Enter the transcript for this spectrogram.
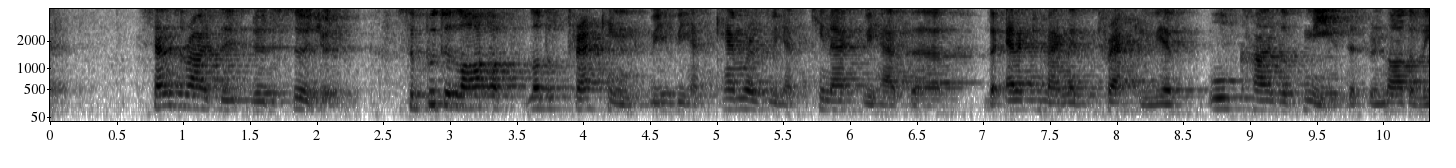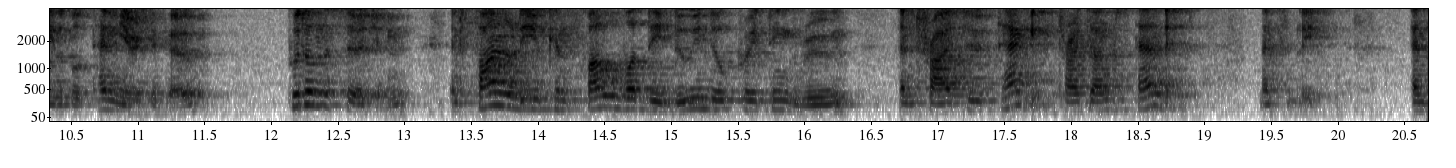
Sensorize the, the, the surgeon. So put a lot of lot of tracking. We, we have cameras, we have Kinect, we have uh, the electromagnetic tracking, we have all kinds of means that were not available 10 years ago. Put on the surgeon, and finally you can follow what they do in the operating room and try to tag it, try to understand it. Next, please. And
